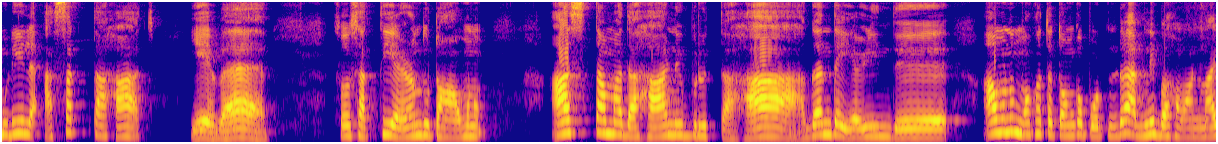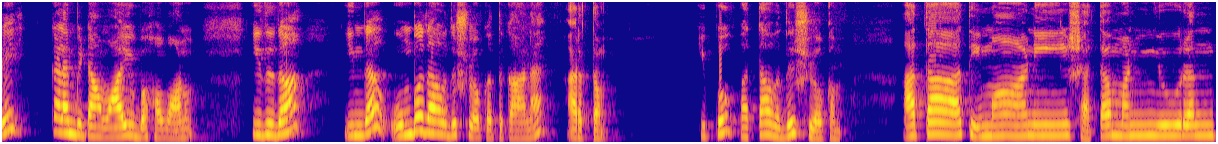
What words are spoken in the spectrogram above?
முடியல. அசக்தகா ஏவ. ஸோ சக்தி இழந்துட்டான் அவனும். அஸ்தமதஹா நிபுத்தஹா அகந்தை எழிந்து அவனும் முகத்தை தொங்க போட்டுண்டு அக்னி பகவான் மாதிரி கிளம்பிட்டான் வாயு பகவானும். இதுதான் இந்த ஒன்பதாவது ஸ்லோகத்துக்கான அர்த்தம். இப்போது பத்தாவது ஸ்லோகம். அதாதிமானி சதமன்யுரந்தர்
